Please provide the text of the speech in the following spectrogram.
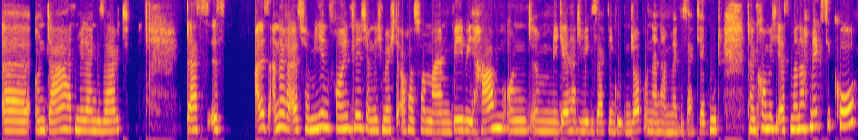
Äh, und da hatten wir dann gesagt, das ist alles andere als familienfreundlich und ich möchte auch was von meinem Baby haben. Und ähm, Miguel hatte, wie gesagt, den guten Job. Und dann haben wir gesagt, ja gut, dann komme ich erstmal nach Mexiko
